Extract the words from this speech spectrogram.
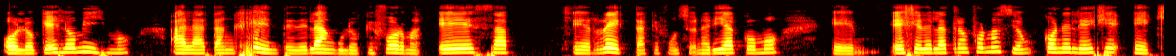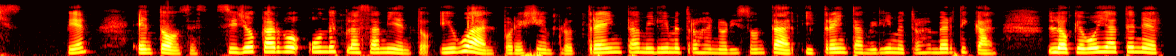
O lo que es lo mismo, a la tangente del ángulo que forma esa eh, recta que funcionaría como eh, eje de la transformación con el eje X. Bien, entonces, si yo cargo un desplazamiento igual, por ejemplo, 30 milímetros en horizontal y 30 milímetros en vertical, lo que voy a tener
